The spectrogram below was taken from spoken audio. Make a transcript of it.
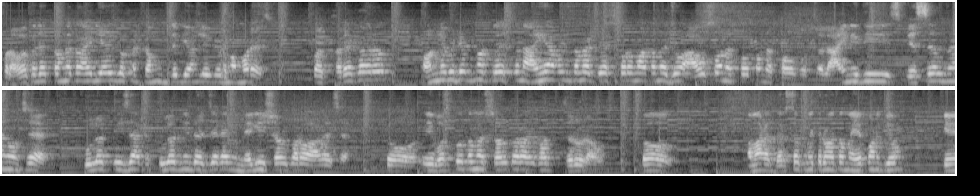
પણ હવે કદાચ તમને તો આઈડિયા આવી ગયો કે અમુક જગ્યા અનલિમિટેડમાં મળે છે. પણ ખરેખર અનલિમિટેડનો ટેસ્ટ અને અહીંયા આવીને તમે ટેસ્ટ કરવામાં તમે જો આવશો ને તો તમને ખબર પડશે. એટલે અહીંની જે સ્પેશિયલ મેનુ છે કુલર પીઝા કે કુલરની અંદર જે કાંઈ મેગી સર્વ કરવા આવે છે, તો એ વસ્તુ તમે સર્વ કરવા એક વખત જરૂર આવો. તો અમારા દર્શક મિત્રોને તમે એ પણ કહો કે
